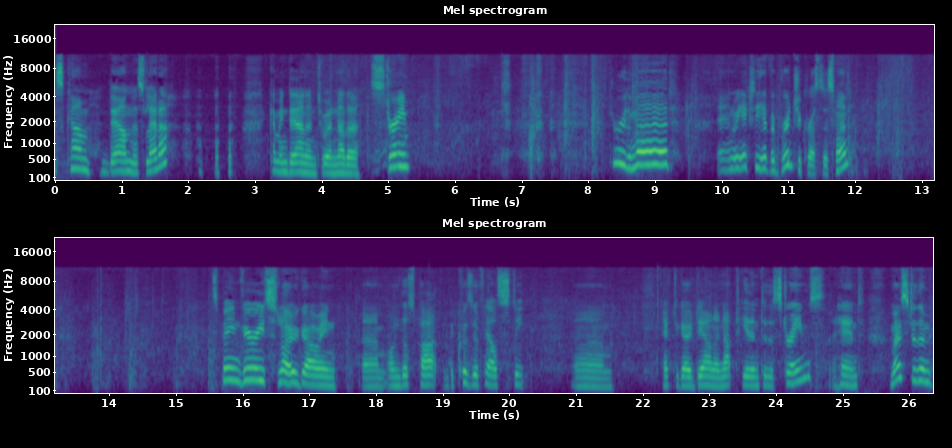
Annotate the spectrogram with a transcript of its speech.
Just come down this ladder, coming down into another stream, through the mud, and we actually have a bridge across this one. It's been very slow going um, on this part because of how steep um, have to go down and up to get into the streams and most of them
